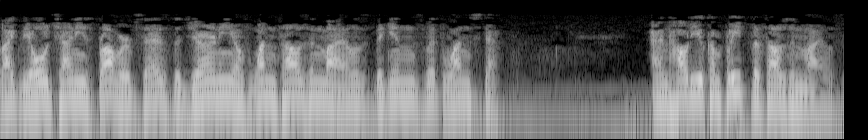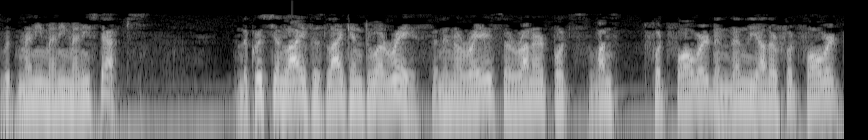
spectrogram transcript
Like the old Chinese proverb says, the journey of 1,000 miles begins with one step. And how do you complete the thousand miles? With many, many, many steps. And the Christian life is likened to a race. And in a race, a runner puts one foot forward and then the other foot forward,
